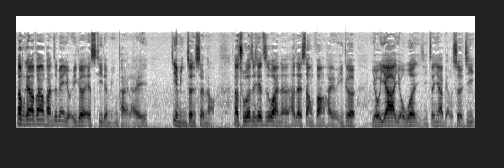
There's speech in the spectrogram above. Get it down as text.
那我们看到方向盘这边有一个 ST 的名牌来验明正身哦。那除了这些之外呢，它在上方还有一个油压、油温以及增压表的设计。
